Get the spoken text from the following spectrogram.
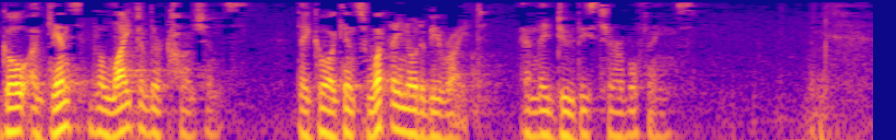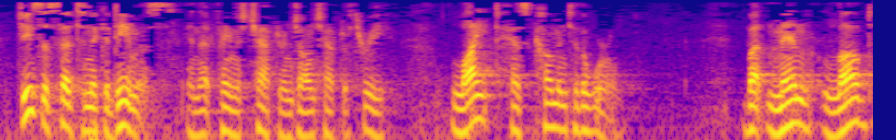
go against the light of their conscience. They go against what they know to be right, and they do these terrible things. Jesus said to Nicodemus in that famous chapter in John chapter 3 Light has come into the world, but men loved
